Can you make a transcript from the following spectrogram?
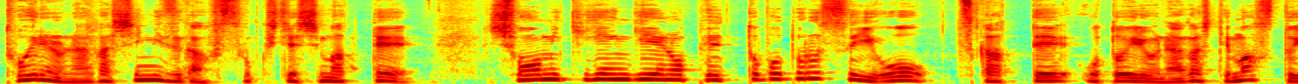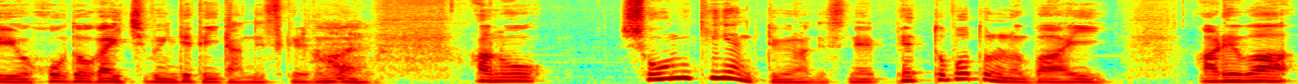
トイレの流し水が不足してしまって賞味期限切れのペットボトル水を使っておトイレを流してますという報道が一部に出ていたんですけれども、はい、あの賞味期限というのはですねペットボトルの場合あれは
